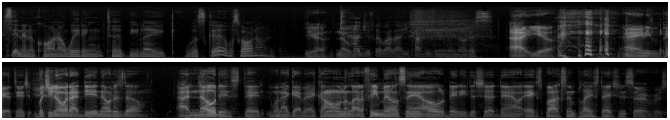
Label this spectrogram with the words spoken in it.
sitting in a corner waiting to be like, "What's good? What's going on?" yeah, no, How'd you feel about that? You probably didn't even notice. I yeah, I ain't even pay attention. But you know what I did notice though? I noticed that when I got back on, a lot of females saying, "Oh, they need to shut down Xbox and PlayStation servers."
